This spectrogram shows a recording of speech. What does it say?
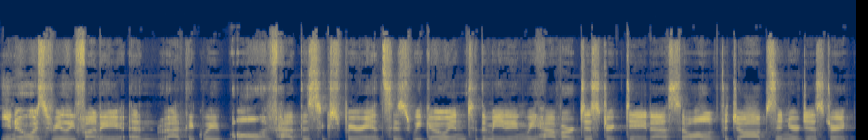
You know what's really funny, and I think we all have had this experience, is we go into the meeting, we have our district data, so all of the jobs in your district,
